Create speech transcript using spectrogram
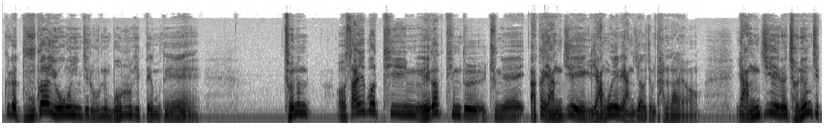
그러니까 누가 요원인지를 우리는 모르기 때문에 저는 어, 사이버 팀 외곽 팀들 중에 아까 양지의 얘기 양호에는 양지하고 좀 달라요. 양지에는 전현직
